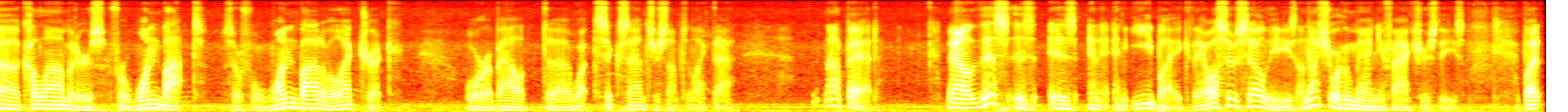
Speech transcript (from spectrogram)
uh, kilometers for one baht. So for one baht of electric, or about uh, what six cents or something like that. Not bad. Now this is is an, an e-bike. They also sell these. I'm not sure who manufactures these, but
